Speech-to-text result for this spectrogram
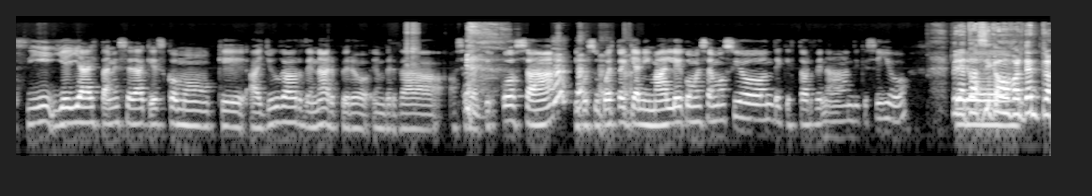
Sí, y ella está en esa edad que es como que ayuda a ordenar, pero en verdad hace cualquier cosa. Y por supuesto hay que animarle como esa emoción de que está ordenando y qué sé yo. Pero, tú así como por dentro,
